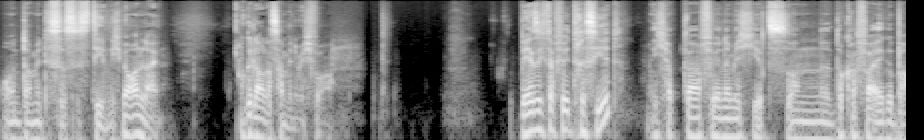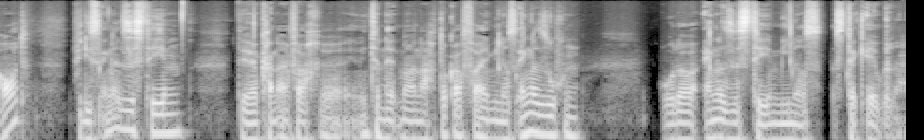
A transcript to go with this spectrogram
Und damit ist das System nicht mehr online. Und genau das haben wir nämlich vor. Wer sich dafür interessiert, ich habe dafür nämlich jetzt so ein Dockerfile gebaut für dieses Engel-System. Der kann einfach äh, im Internet mal nach Dockerfile-Engel suchen oder Engelsystem-Stackable.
